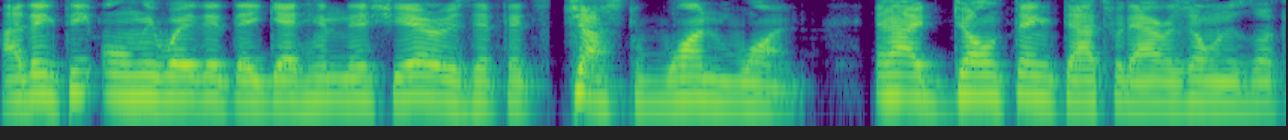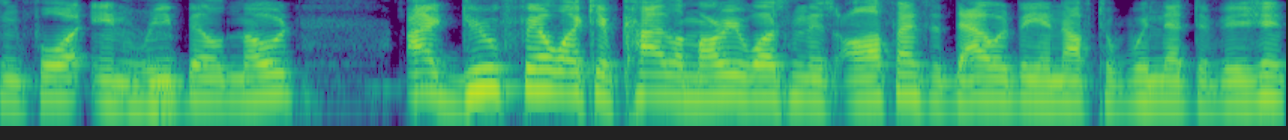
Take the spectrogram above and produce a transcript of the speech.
I think the only way that they get him this year is if it's just 1 1. And I don't think that's what Arizona is looking for in mm-hmm. rebuild mode. I do feel like if Kyler Murray was in this offense, that that would be enough to win that division.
